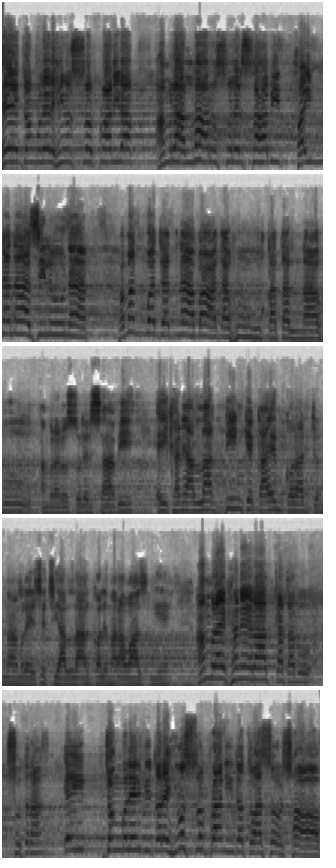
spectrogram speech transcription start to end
হে জঙ্গলের হিংস্র প্রাণীরা, আমরা আল্লাহ রসুলের সাহাবি, ফাইন্না নাজিলুনা, ফামান ওয়াজাদনা বাদাহু কাতালনাহু। আমরা রসুলের সাহাবি, এইখানে আল্লাহর দিনকে কায়েম করার জন্য আমরা এসেছি আল্লাহর কলেমার আওয়াজ নিয়ে। আমরা এখানে রাত কাটাবো, সুতরাং এই জঙ্গলের ভিতরে হিংস্র প্রাণী যত আছো সব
